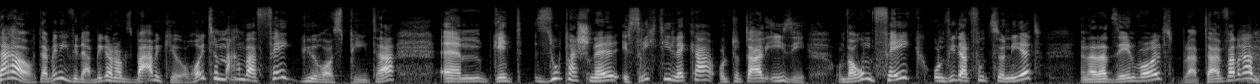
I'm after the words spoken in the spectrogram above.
Tag auch, da bin ich wieder, Biganox Barbecue. Heute machen wir Fake Gyros Pita. Ähm, geht super schnell, ist richtig lecker und total easy. Und warum Fake und wie das funktioniert, wenn ihr das sehen wollt, bleibt einfach dran.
